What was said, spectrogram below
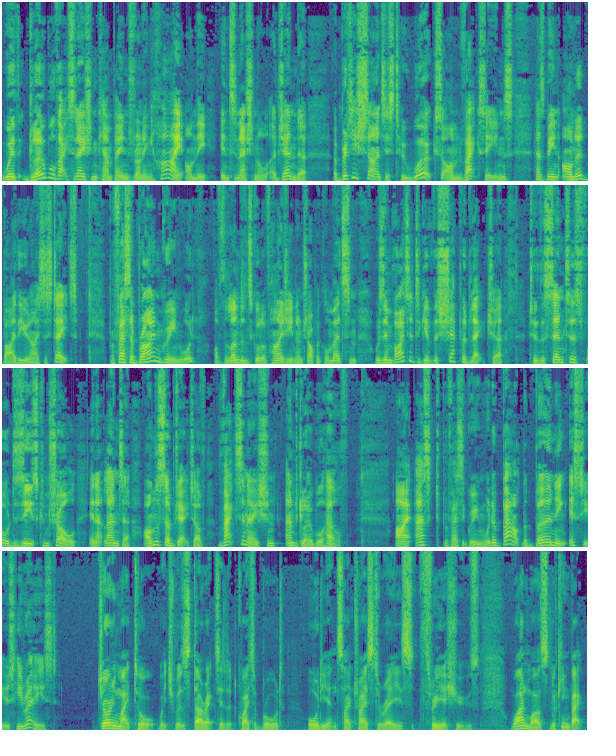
With global vaccination campaigns running high on the international agenda, a British scientist who works on vaccines has been honoured by the United States. Professor Brian Greenwood of the London School of Hygiene and Tropical Medicine was invited to give the Shepherd Lecture to the Centers for Disease Control in Atlanta on the subject of vaccination and global health. I asked Professor Greenwood about the burning issues he raised. During my talk, which was directed at quite a broad audience, I tried to raise three issues. One was looking back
